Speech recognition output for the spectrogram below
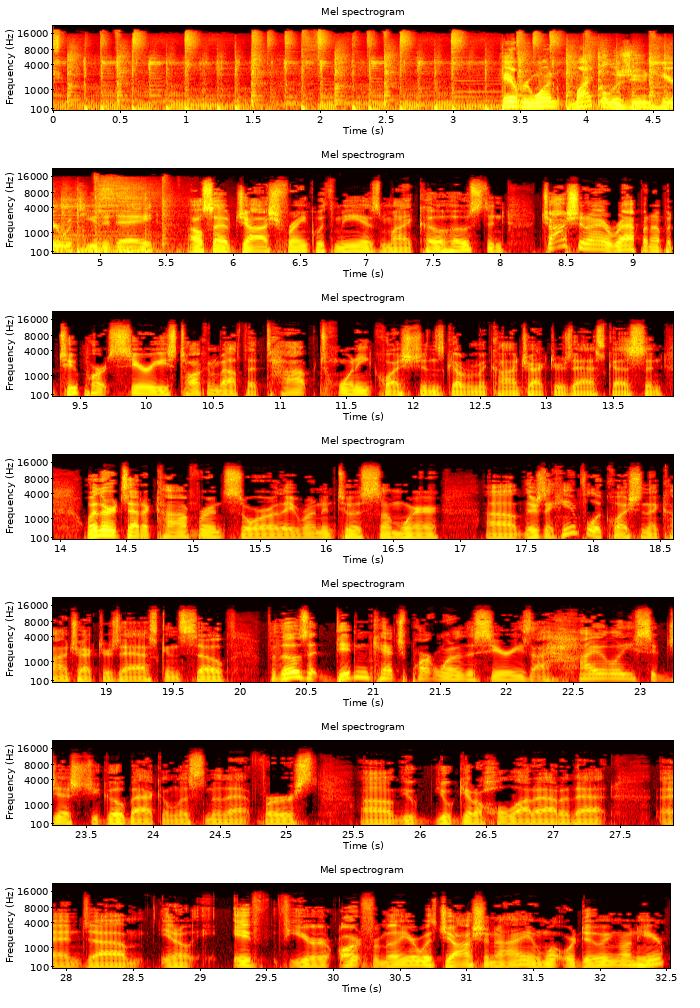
Hey everyone, Michael Lejeune here with you today. I also have Josh Frank with me as my co host. And Josh and I are wrapping up a two part series talking about the top 20 questions government contractors ask us. And whether it's at a conference or they run into us somewhere, uh, there's a handful of questions that contractors ask. And so, for those that didn't catch part one of the series, I highly suggest you go back and listen to that first. Uh, you'll, you'll get a whole lot out of that. And, um, you know, if you aren't familiar with Josh and I and what we're doing on here,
